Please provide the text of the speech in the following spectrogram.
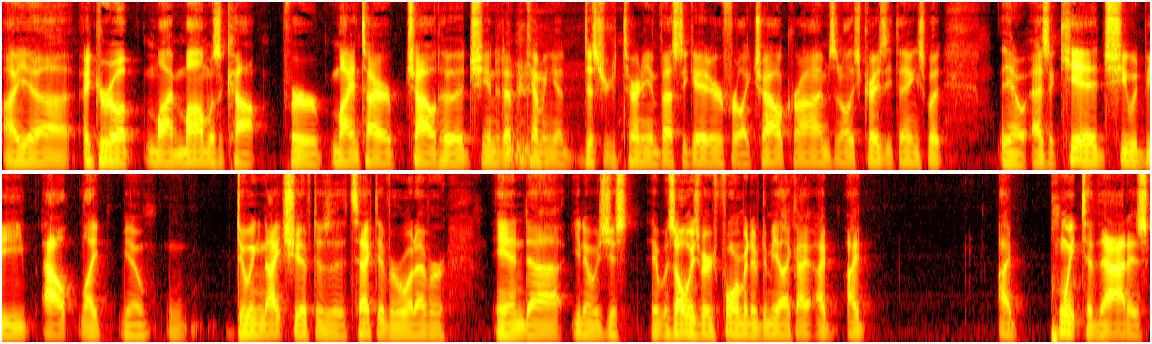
I uh, I grew up. My mom was a cop for my entire childhood. She ended up becoming a district attorney investigator for like child crimes and all these crazy things. But you know, as a kid, she would be out like you know doing night shift as a detective or whatever, and uh, you know, it was just it was always very formative to me. Like I I I, I point to that as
